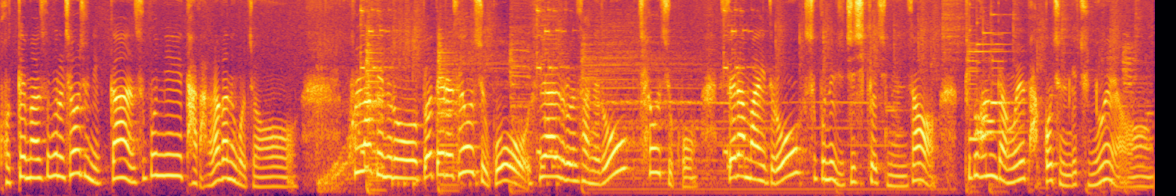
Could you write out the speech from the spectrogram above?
겉에만 수분을 채워주니까 수분이 다 날아가는 거죠. 콜라겐으로 뼈대를 세워주고 히알루론산으로 채워주고 세라마이드로 수분을 유지시켜주면서 피부 환경을 바꿔주는 게 중요해요.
